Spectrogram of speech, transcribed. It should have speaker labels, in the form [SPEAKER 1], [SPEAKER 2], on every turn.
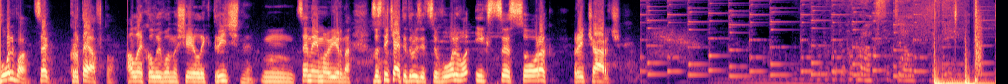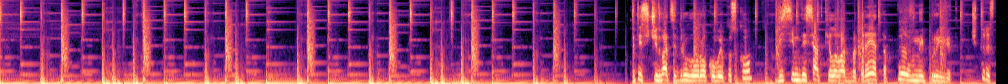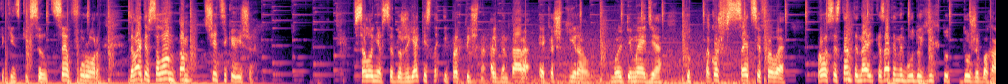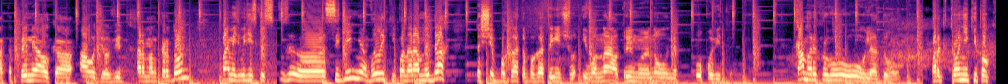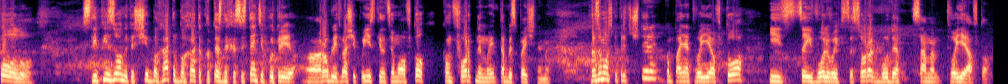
[SPEAKER 1] Volvo це круте авто, але коли воно ще електричне, це неймовірно. Зустрічайте, друзі, це Volvo XC40 Recharge.
[SPEAKER 2] The
[SPEAKER 1] 2022 року випуску 80 кВт батарея та повний привід. 400 кінських сил. Це фурор. Давайте в салон, там ще цікавіше. В салоні все дуже якісно і практично. Альгантара, екошкіра, мультимедіа. Тут також все цифрове. Про асистенти навіть казати не буду, їх тут дуже багато. Преміалка аудіо від Harman Kardon, пам'ять водійського е, сидіння, великий панорамний дах та ще багато-багато іншого. І вона отримує оновлення по повітрю. Камери кругового огляду, парктроніки по колу, сліпі зони та ще багато-багато крутезних асистентів, котрі е, роблять ваші поїздки на цьому авто комфортними та безпечними. Розумовська 34, компанія Твоє авто, і цей Volvo XC40 буде саме твоє авто.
